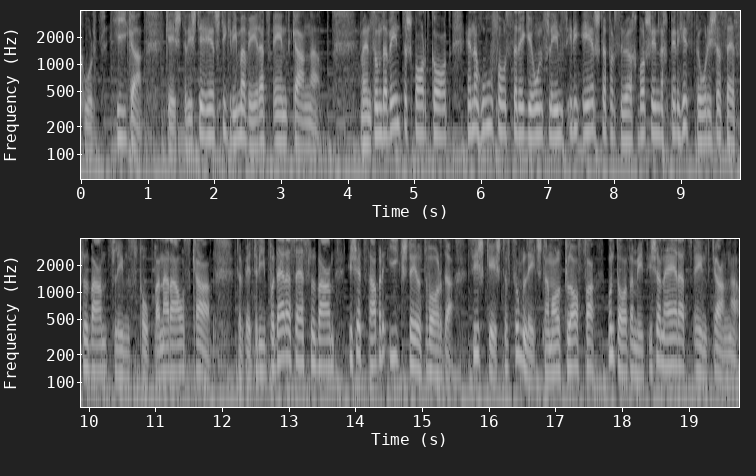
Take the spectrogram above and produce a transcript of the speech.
kurz HIGA. Gestern ist die erste Primavera zu Ende gegangen. Wenn es um den Wintersport geht, haben ein Haufen aus der Region Flims ihre ersten Versuche wahrscheinlich bei der historischen Sesselbahn Flims-Foppen herausgehabt. Der Betrieb dieser Sesselbahn ist jetzt aber eingestellt worden. Sie ist gestern zum letzten Mal gelaufen und damit ist ein Ära zu Ende gegangen.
